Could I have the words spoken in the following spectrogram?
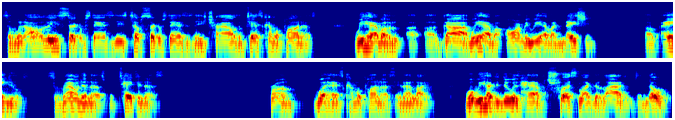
So when all these circumstances, these tough circumstances, these trials and tests come upon us, we have a, a, a God, we have an army, we have a nation of angels surrounding us, protecting us from what has come upon us in our life. What we have to do is have trust like Elijah to know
